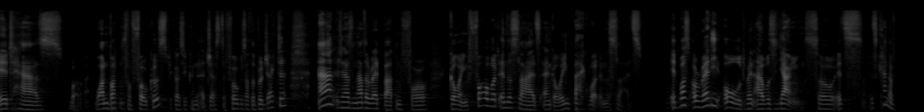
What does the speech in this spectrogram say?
It has, well, one button for focus, because you can adjust the focus of the projector, and it has another red button for going forward in the slides and going backward in the slides. It was already old when I was young, so it's, it's kind of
